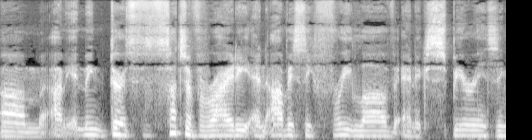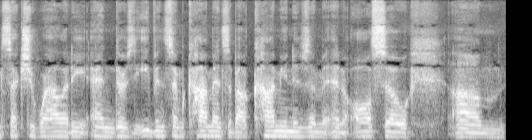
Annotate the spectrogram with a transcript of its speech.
Um, I mean, I mean, there's such a variety, and obviously free love and experiencing sexuality. And there's even some comments about communism and also. Um,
